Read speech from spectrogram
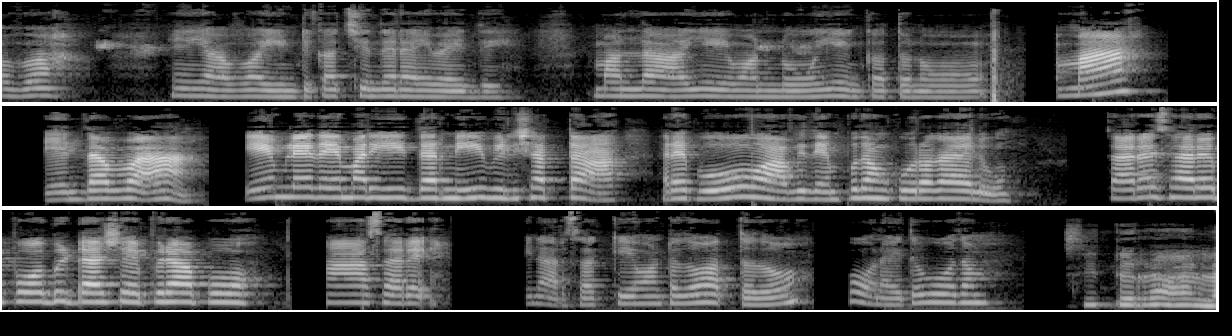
అవ్వా ఈ అవ్వ ఇంటికి వచ్చింది నయమైంది. మళ్ళా ఏమన్ను ఏం కథను. అమ్మా ఏంటవ్వా ఏం లేదే మరి ఇద్దరిని పిలిచత్తా రేపు అవి తెంపుదాం కూరగాయలు. సరే సరే పో బిడ్డ చెప్పిరా పో. సరే. ఈ నరసక్కి ఏమంటదో ఫోన్ అయితే పోదాం. సితరాల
